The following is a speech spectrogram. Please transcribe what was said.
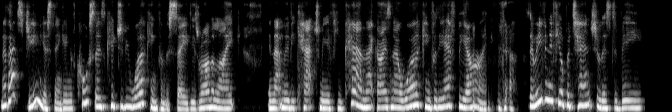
Now that's genius thinking. Of course, those kids should be working for Mercedes rather like in that movie Catch Me If You Can, that guy is now working for the FBI. yeah. So even if your potential is to be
